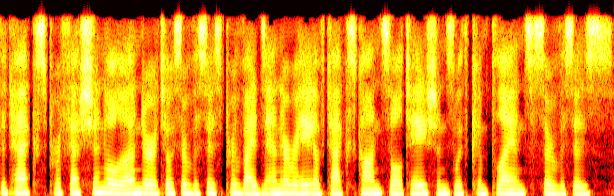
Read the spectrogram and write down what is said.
The tax professional under Auto Services provides an array of tax consultations with compliance services.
